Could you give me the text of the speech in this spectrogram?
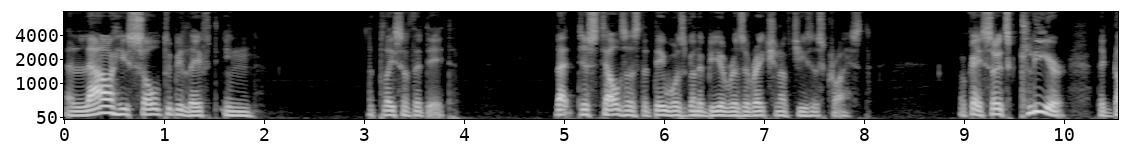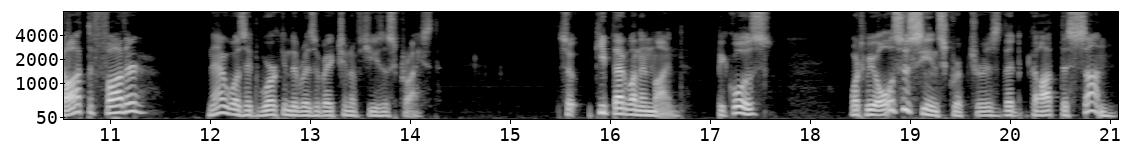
allow his soul to be left in the place of the dead. That just tells us that there was going to be a resurrection of Jesus Christ. Okay, so it's clear that God the Father now was at work in the resurrection of Jesus Christ. So keep that one in mind, because what we also see in Scripture is that God the Son,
